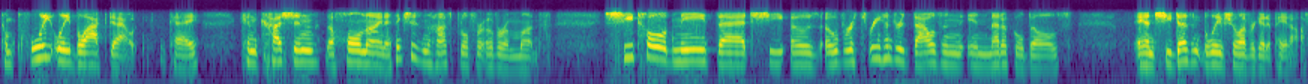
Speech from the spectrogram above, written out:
Completely blacked out, okay? Concussion, the whole nine. I think she's in the hospital for over a month. She told me that she owes over 300,000 in medical bills and she doesn't believe she'll ever get it paid off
